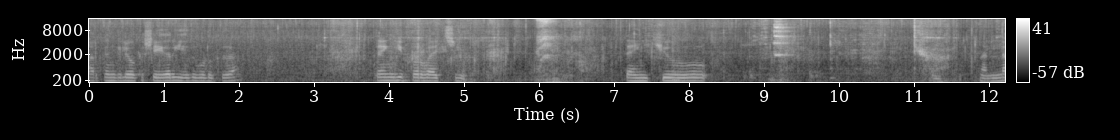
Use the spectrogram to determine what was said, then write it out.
ആർക്കെങ്കിലുമൊക്കെ ഷെയർ ചെയ്ത് കൊടുക്കുക. Thank you for watching thank you നല്ല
